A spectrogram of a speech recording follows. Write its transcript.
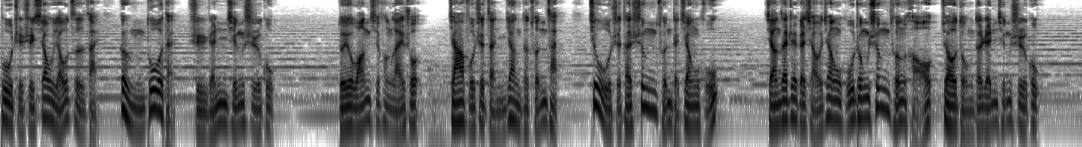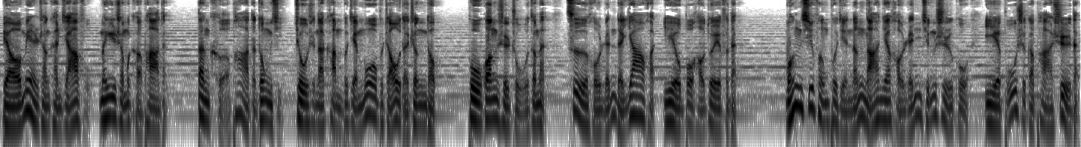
不只是逍遥自在，更多的是人情世故。对于王熙凤来说，贾府是怎样的存在，就是她生存的江湖。想在这个小江湖中生存好，就要懂得人情世故。表面上看贾府没什么可怕的，但可怕的东西就是那看不见摸不着的争斗。不光是主子们，伺候人的丫鬟也有不好对付的。王熙凤不仅能拿捏好人情世故，也不是个怕事的。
